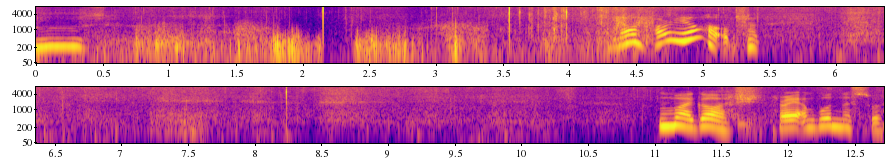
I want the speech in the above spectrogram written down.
Mm. Come on, hurry up. Oh my gosh. Right, I'm going this way.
